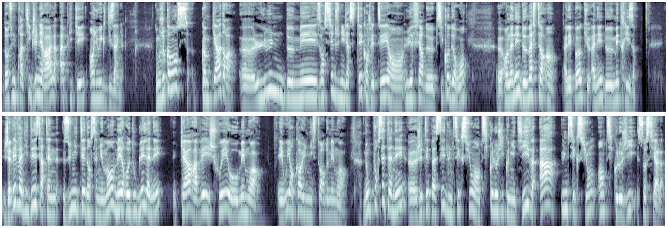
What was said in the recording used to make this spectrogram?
dans une pratique générale appliquée en UX design. Donc je commence comme cadre euh, l'une de mes anciennes universités quand j'étais en UFR de Psycho de Rouen, euh, en année de Master 1, à l'époque année de maîtrise. J'avais validé certaines unités d'enseignement, mais redoublé l'année, car avait échoué aux mémoires. Et oui, encore une histoire de mémoire. Donc pour cette année, euh, j'étais passé d'une section en psychologie cognitive à une section en psychologie sociale.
